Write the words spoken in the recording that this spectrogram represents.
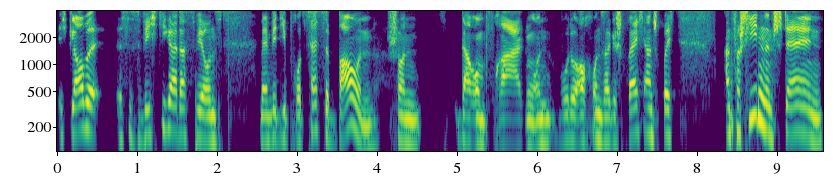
Ich glaube, es ist wichtiger, dass wir uns, wenn wir die Prozesse bauen, schon darum fragen und wo du auch unser Gespräch ansprichst, an verschiedenen Stellen,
